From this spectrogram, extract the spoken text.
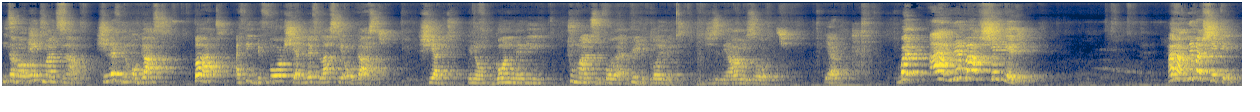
It's about eight months now. She left in August, but I think before she had left last year, August, she had, you know, gone maybe two months before that pre-deployment. She's in the army, so yeah. But I have never shaken. I have never shaken.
